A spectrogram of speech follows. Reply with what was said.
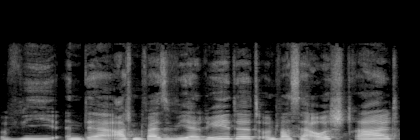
wie in der Art und Weise, wie er redet und was er ausstrahlt,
